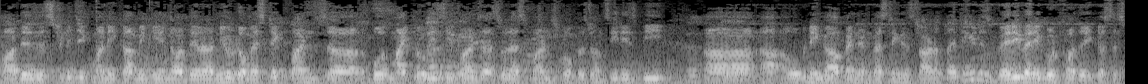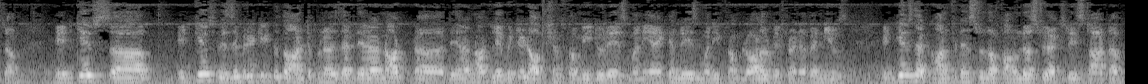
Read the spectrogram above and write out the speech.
or there's a strategic money coming in, or there are new domestic funds, uh, both micro VC funds as well as funds focused on Series B, uh, uh, opening up and investing in startups. I think it is very very good for the ecosystem. It gives uh, it gives visibility to the entrepreneurs that there are not uh, there are not limited options for me to raise money. I can raise money from a lot of different avenues. It gives that confidence to the founders to actually start up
